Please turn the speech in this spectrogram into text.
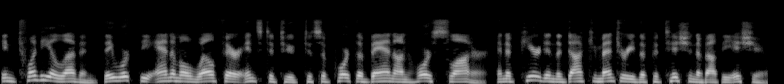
In 2011, they worked the Animal Welfare Institute to support the ban on horse slaughter, and appeared in the documentary The Petition about the issue.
